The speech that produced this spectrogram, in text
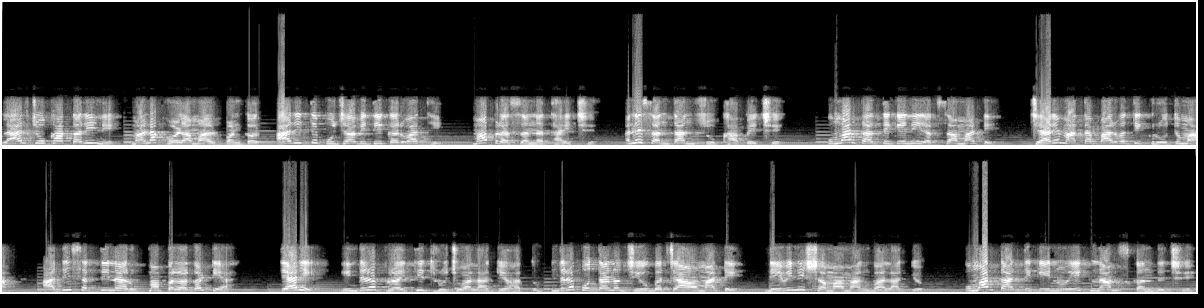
લાલ ચોખા કરીને માના ખોળામાં અર્પણ કરો. આ રીતે પૂજા વિધિ કરવાથી માં પ્રસન્ન થાય છે અને સંતાન સુખ આપે છે. કુમાર કાર્તિકેયની રક્ષા માટે જ્યારે માતા પાર્વતી ક્રોધમાં આદિશક્તિના રૂપમાં પ્રગટ્યા ત્યારે ઇન્દ્ર ભયથી ધ્રુજવા લાગ્યો હતો. ઇન્દ્ર પોતાનો જીવ બચાવવા માટે દેવીની ક્ષમા માંગવા લાગ્યો. કુમાર કાર્તિકેયનું એક નામ સ્કંદ છે.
